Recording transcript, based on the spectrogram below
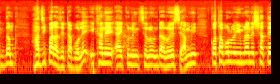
একদম হাজিপাড়া যেটা বলে, এখানে আইকনিক সেলুনটা রয়েছে। আমি কথা বলব ইমরানের সাথে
